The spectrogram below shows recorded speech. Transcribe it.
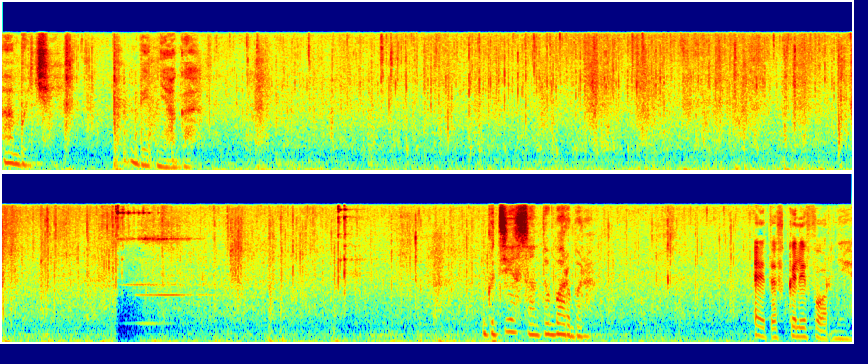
обычай. Бедняга. Где Санта-Барбара? Это в Калифорнии.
